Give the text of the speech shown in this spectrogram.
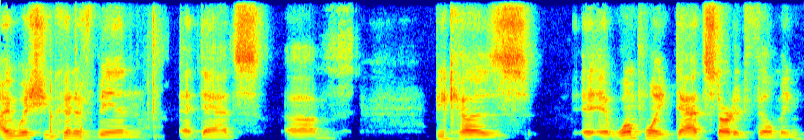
I wish you could have been at Dad's um, because a- at one point Dad started filming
